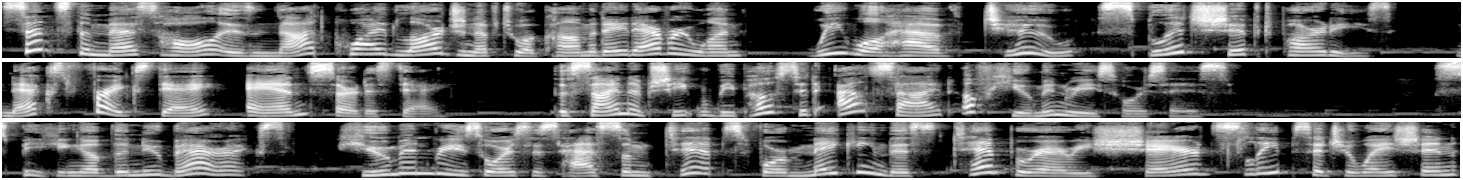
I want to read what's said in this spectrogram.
Since the mess hall is not quite large enough to accommodate everyone, we will have two split shift parties next Frakes Day and Certus Day. The sign up sheet will be posted outside of Human Resources. Speaking of the new barracks, Human Resources has some tips for making this temporary shared sleep situation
